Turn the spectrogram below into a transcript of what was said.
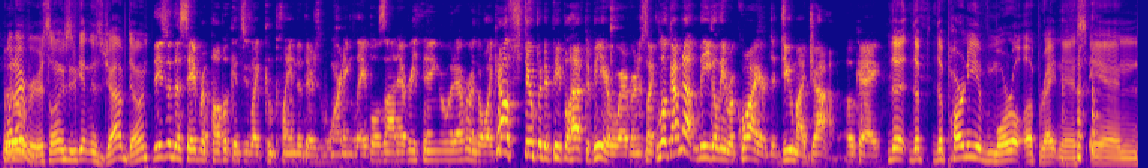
Boom. whatever. As long as he's getting his job done. These are the same Republicans who like complain that there's warning labels on everything or whatever, and they're like, "How stupid do people have to be?" or whatever. And it's like, "Look, I'm not legally required to do my job." Okay, The the the party of moral uprightness and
